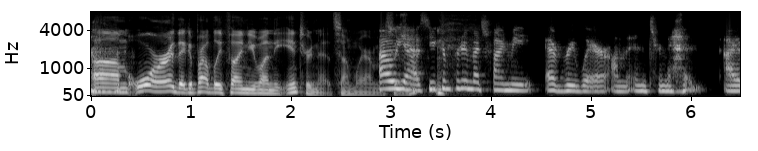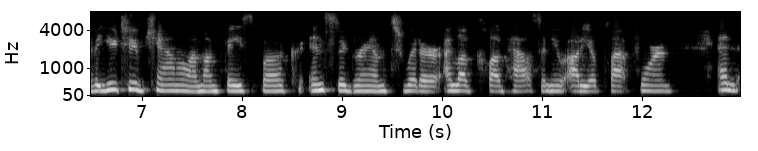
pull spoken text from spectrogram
Um, or they could probably find you on the internet somewhere. I'm oh, assuming. yes. You can pretty much find me everywhere on the internet. I have a YouTube channel. I'm on Facebook, Instagram, Twitter. I love Clubhouse, a new audio platform. And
